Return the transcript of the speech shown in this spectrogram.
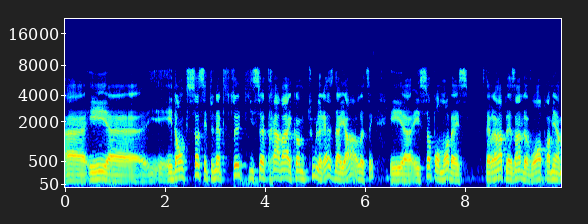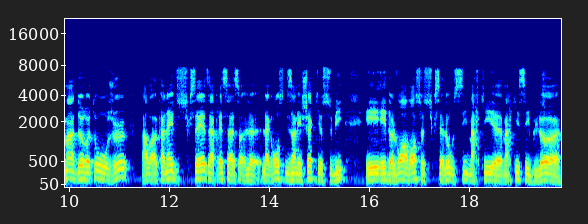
Euh, euh, et, donc, ça, c'est une aptitude qui se travaille comme tout le reste d'ailleurs. Et, euh, et ça, pour moi, ben, c'était vraiment plaisant de le voir, premièrement, de retour au jeu, connaître du succès après ça, la grosse mise en échec qu'il a subi, et, de le voir avoir ce succès-là aussi, marquer, marquer ces buts-là.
